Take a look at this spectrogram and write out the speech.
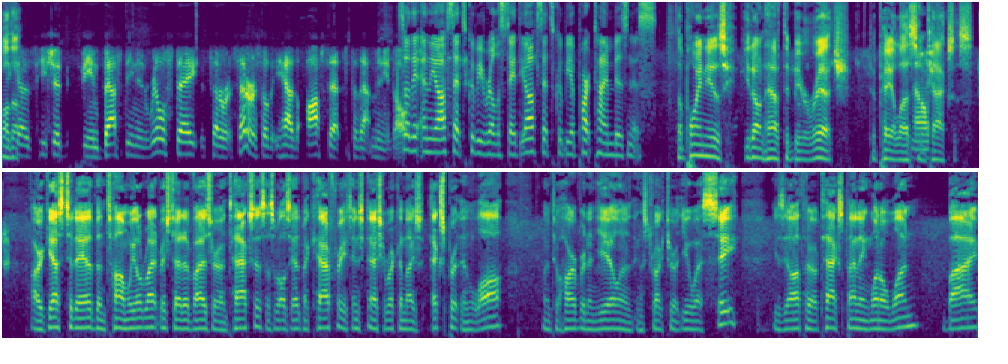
Well, the- because he should be investing in real estate, et cetera, et cetera, so that he has offsets to that million dollars. So, the, and the offsets could be real estate. The offsets could be a part-time business. The point is, you don't have to be rich to pay less No. in taxes. Our guest today has been Tom Wheelwright, Rich Dad Advisor on taxes, as well as Ed McCaffery, he's an internationally recognized expert in law. Went to Harvard and Yale and an instructor at USC. He's the author of Tax Planning 101, Buy,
